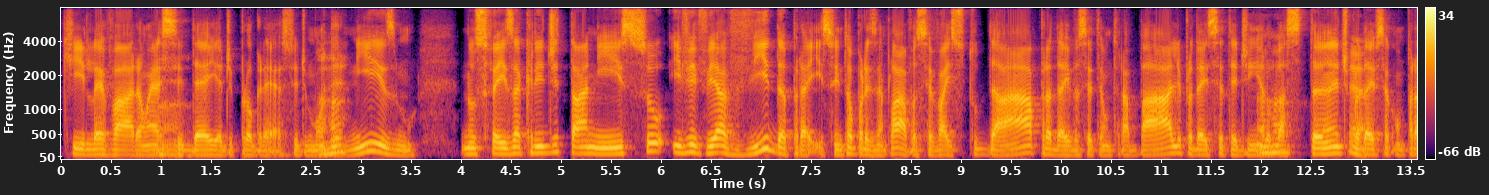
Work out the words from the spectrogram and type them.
que levaram a essa uhum. ideia de progresso e de modernismo uhum. Nos fez acreditar nisso e viver a vida para isso. Então, por exemplo, ah, você vai estudar para daí você ter um trabalho, para daí você ter dinheiro uhum. bastante, para é. daí você comprar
